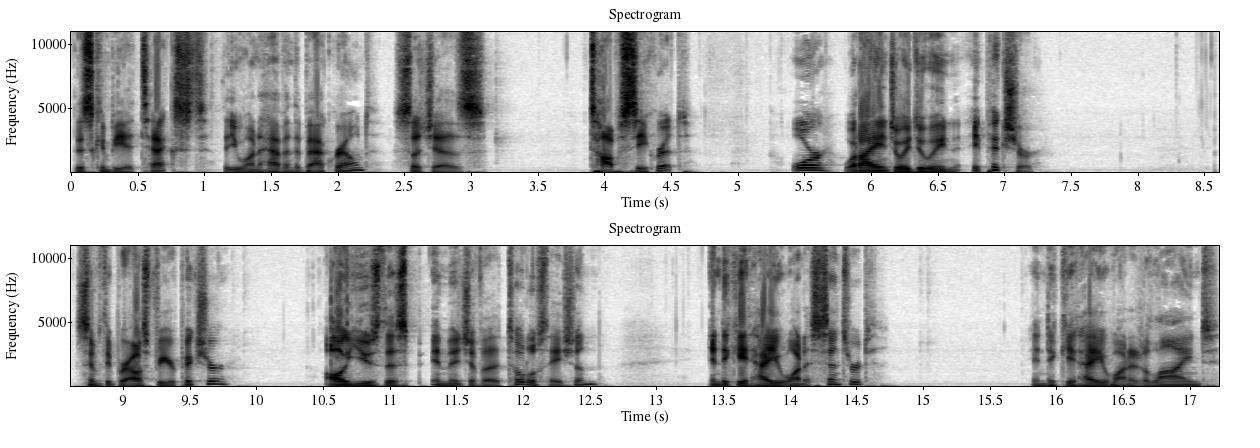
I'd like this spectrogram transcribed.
This can be a text that you want to have in the background, such as top secret, or what I enjoy doing, a picture. Simply browse for your picture. I'll use this image of a total station, indicate how you want it centered, indicate how you want it aligned,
